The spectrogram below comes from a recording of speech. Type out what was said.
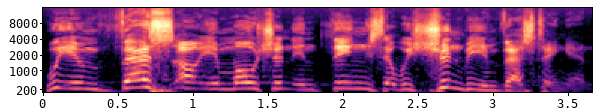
We invest our emotion in things that we shouldn't be investing in.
